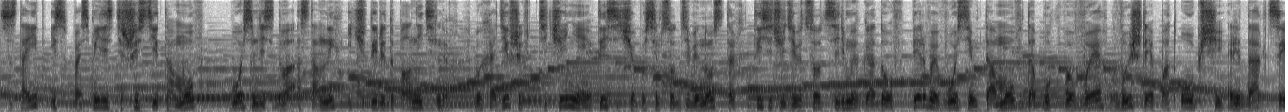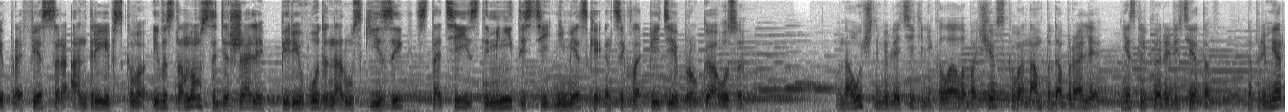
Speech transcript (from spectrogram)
состоит из 86 томов, 82 основных и 4 дополнительных, выходивших в течение 1890-1907 годов. Первые 8 томов до буквы «В» вышли под общей редакцией профессора Андреевского и в основном содержали переводы на русский язык статей знаменитостей немецкой энциклопедии Бругауза. В научной библиотеке Николая Лобачевского нам подобрали несколько раритетов. Например,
